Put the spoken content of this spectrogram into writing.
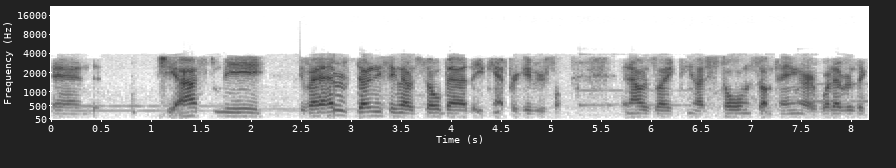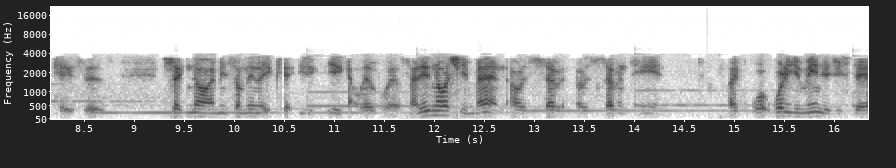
and she asked me if I had ever done anything that was so bad that you can't forgive yourself. And I was like, you know, I've stolen something or whatever the case is. She's like, no, I mean something that you can't, you, you can't live with. I didn't know what she meant. I was seven. I was 17. Like, what, what do you mean? Did you stay?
